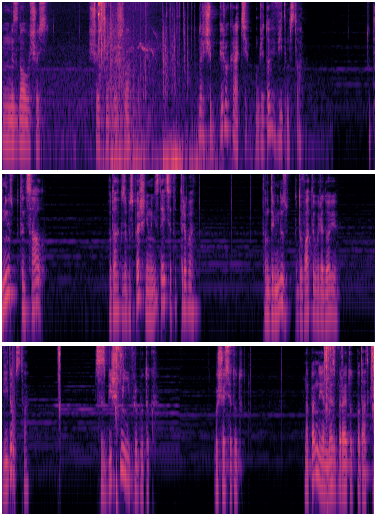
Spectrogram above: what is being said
Ми знову щось. Щось не пройшло. До речі, бюрократія, урядові відомства. Тут мінус потенціал податку забезпечення, мені здається, тут треба. Там, де мінус будувати урядові відомства. Це збільшить мені прибуток. Бо щось я тут. Напевно, я не збираю тут податки.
